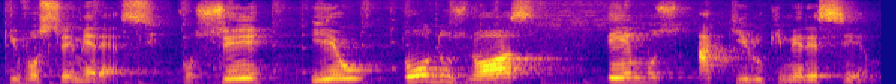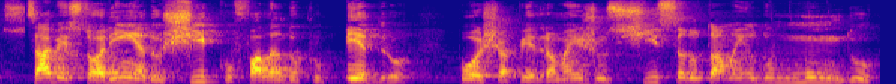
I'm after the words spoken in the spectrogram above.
que você merece. Você, eu, todos nós temos aquilo que merecemos. Sabe a historinha do Chico falando pro Pedro? Poxa, Pedro, é uma injustiça do tamanho do mundo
